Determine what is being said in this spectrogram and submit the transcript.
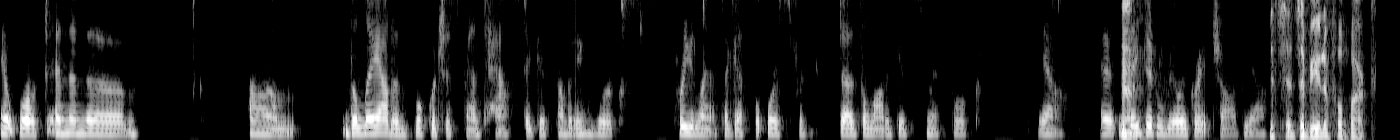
it worked. And then the um, the layout of the book, which is fantastic, is somebody who works freelance, I guess, but works for does a lot of Gibbs Smith books. Yeah, it, mm. they did a really great job. Yeah, it's it's a beautiful book.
